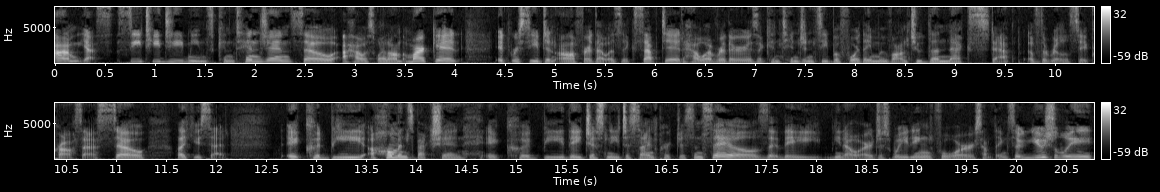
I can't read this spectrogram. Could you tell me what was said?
um, yes, CTG means contingent. So a house went on the market, it received an offer that was accepted. However, there is a contingency before they move on to the next step of the real estate process. So, like you said, it could be a home inspection. It could be they just need to sign purchase and sales. That they, you know, are just waiting for something. So usually,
